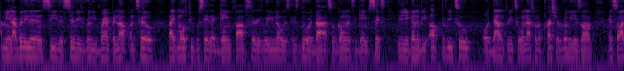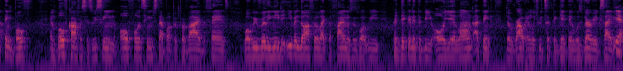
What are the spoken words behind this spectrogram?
I mean, I really didn't see the series really ramping up until, like most people say, that game five series where you know it's, is do or die. So going into game six, either you're going to be up 3 2 or down 3 2, and that's when the pressure really is on. And so I think both in both conferences, we've seen all four teams step up and provide the fans what we really needed. Even though I feel like the finals is what we predicted it to be all year long, I think the route in which we took to get there was very exciting. Yeah,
